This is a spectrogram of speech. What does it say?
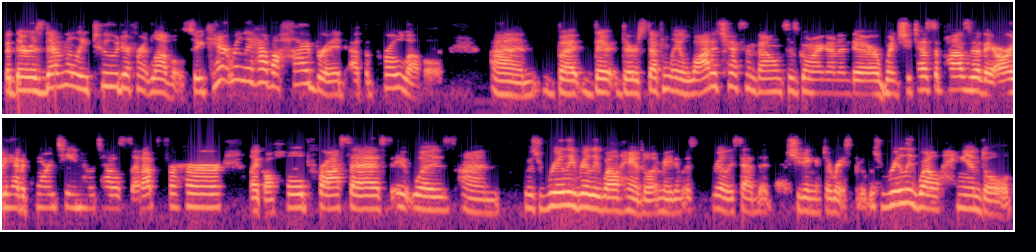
But there is definitely two different levels. So you can't really have a hybrid at the pro level. Um, but there, there's definitely a lot of checks and balances going on in there. When she tested positive, they already had a quarantine hotel set up for her, like a whole process. It was um, it was really, really well handled. I mean, it was really sad that she didn't get to race, but it was really well handled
